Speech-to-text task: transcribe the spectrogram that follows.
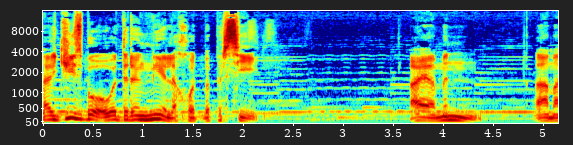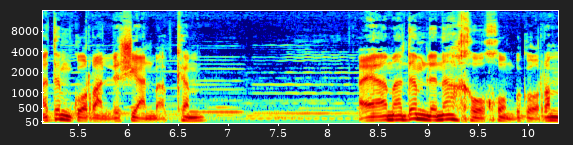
هەرگیز بۆ ئەوە درەنگ نییە لە خۆت بپرسی، ئایا من ئامادەم گۆڕان لە ژیانما بکەم؟ ئایا ئامادەم لە ناخەوە خۆم بگۆڕم؟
